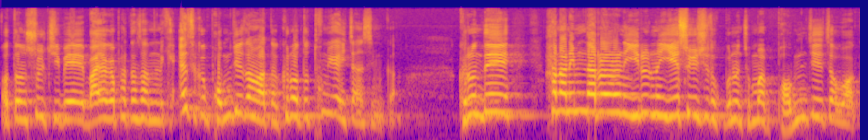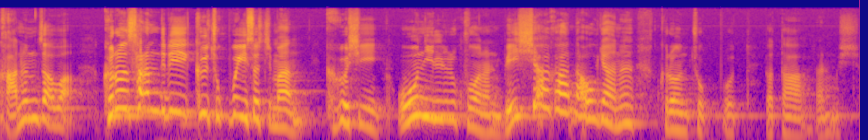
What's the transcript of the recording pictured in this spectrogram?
어떤 술집에 마약을 팔던 사람들이 계속 그 범죄자 왔던 그런 어떤 통계가 있지 않습니까? 그런데 하나님 나라라는 이르는 예수의 족보는 정말 범죄자와 가늠자와 그런 사람들이 그 족보에 있었지만 그것이 온 인류를 구원하는 메시아가 나오게 하는 그런 족보였다라는 것이죠.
